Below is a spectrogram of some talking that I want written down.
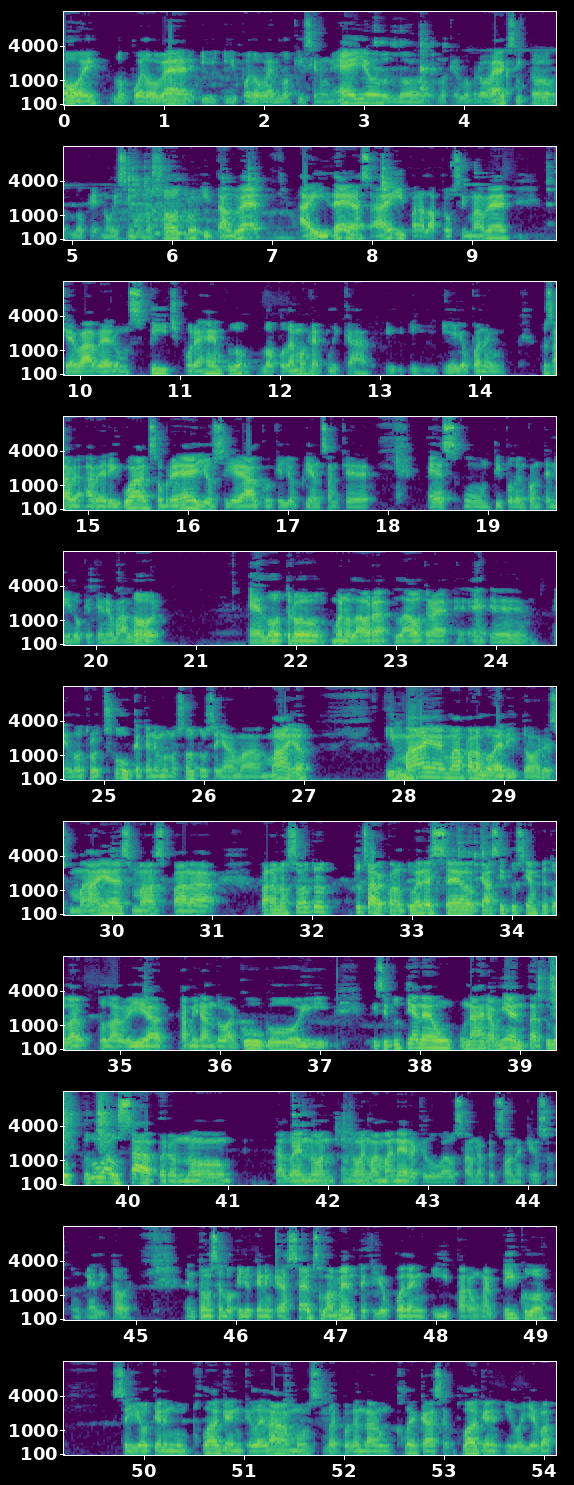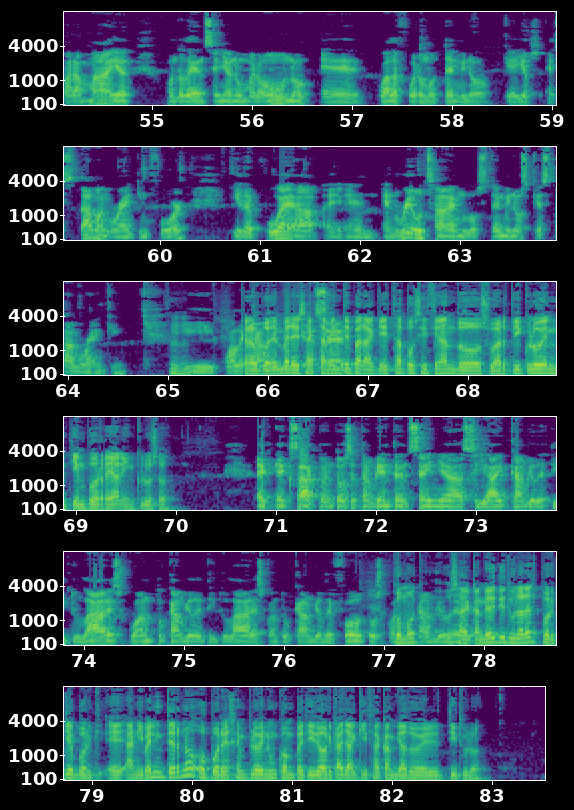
hoy lo puedo ver y, puedo ver lo que hicieron ellos, lo, lo, que logró éxito, lo que no hicimos nosotros y tal vez hay ideas ahí para la próxima vez que va a haber un speech, por ejemplo, lo podemos replicar y, y, y ellos pueden, tú sabes, averiguar sobre ellos si es algo que ellos piensan que es un tipo de contenido que tiene valor el otro, bueno, la, hora, la otra, eh, eh, el otro tool que tenemos nosotros se llama Maya. Y Maya es más para los editores. Maya es más para, para nosotros. Tú sabes, cuando tú eres SEO, casi tú siempre todavía estás mirando a Google y, y si tú tienes una herramienta, tú lo, tú lo vas a usar, pero no, tal vez no, no en la manera que lo va a usar una persona que es un editor. Entonces, lo que ellos tienen que hacer solamente que ellos pueden ir para un artículo, si ellos tienen un plugin que le damos, le pueden dar un clic a ese plugin y lo lleva para Maya, donde le enseña número uno eh, cuáles fueron los términos que ellos estaban ranking for y después ah, en, en real time los términos que están ranking. Y cuáles claro, pueden ver exactamente para qué está posicionando su artículo en tiempo real incluso. Exacto, entonces también te enseña si hay cambio de titulares, cuánto cambio de titulares, cuánto cambio de fotos, cuánto ¿Cómo, cambio o sea, cambio de titulares, ¿por qué? Porque, eh, ¿A nivel interno o, por ejemplo, en un competidor que haya quizá cambiado el título?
